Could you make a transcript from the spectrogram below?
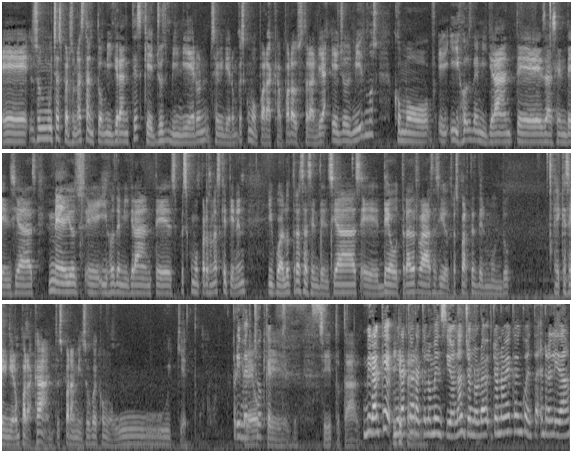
eh, son muchas personas, tanto migrantes que ellos vinieron, se vinieron pues como para acá, para Australia, ellos mismos, como eh, hijos de migrantes, ascendencias, medios eh, hijos de migrantes, pues como personas que tienen igual otras ascendencias de otras razas y de otras partes del mundo que se vinieron para acá. Entonces para mí eso fue como, uy, quieto. Primer choque. sí, total. Mira que, mira que ahora que lo mencionas, yo no, yo no había quedado en cuenta, en realidad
